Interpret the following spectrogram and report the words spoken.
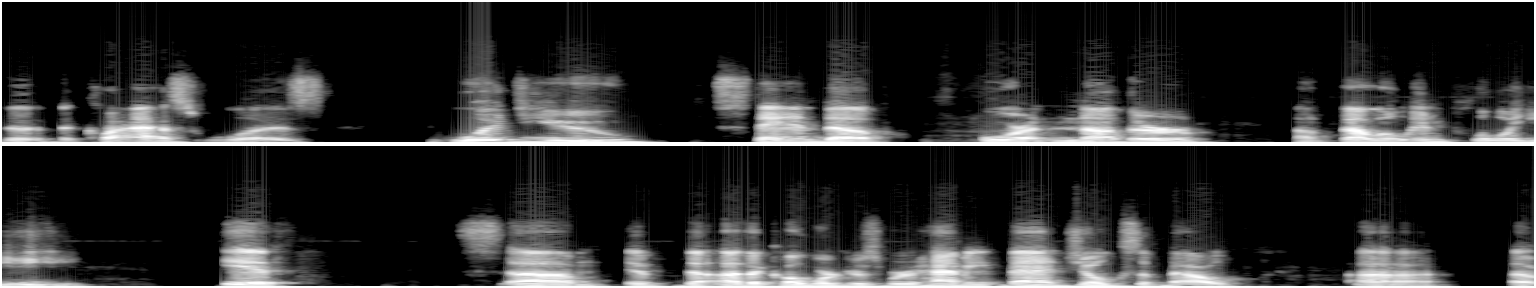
the, the class was, would you stand up for another a fellow employee if um, if the other coworkers were having bad jokes about uh, uh,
